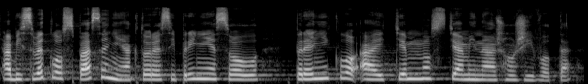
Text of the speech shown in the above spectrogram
aby svetlo spasenia, ktoré si priniesol, preniklo aj temnosťami nášho života –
